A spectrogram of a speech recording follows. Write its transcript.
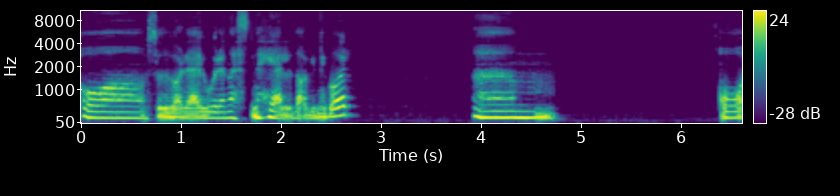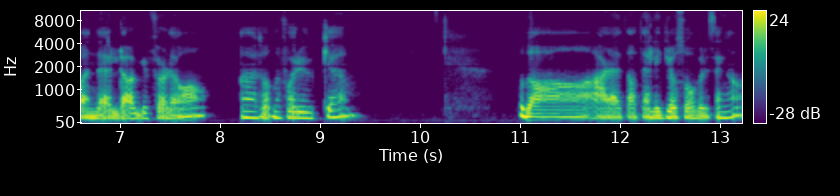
Og, så det var det jeg gjorde nesten hele dagen i går. Um, og en del dager før det òg. Sånn i forrige uke. Og da er det at jeg ligger og sover i senga.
